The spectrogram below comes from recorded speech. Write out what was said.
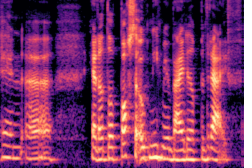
En ja, dat, dat paste ook niet meer bij dat bedrijf.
